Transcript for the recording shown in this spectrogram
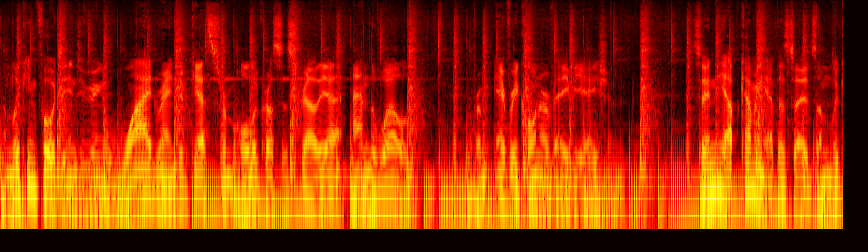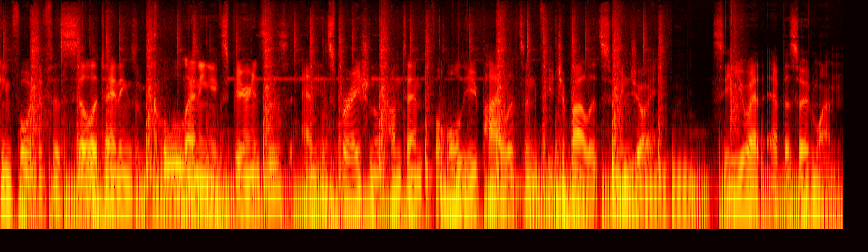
I'm looking forward to interviewing a wide range of guests from all across Australia and the world from every corner of aviation. So, in the upcoming episodes, I'm looking forward to facilitating some cool learning experiences and inspirational content for all you pilots and future pilots to enjoy. See you at episode 1.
